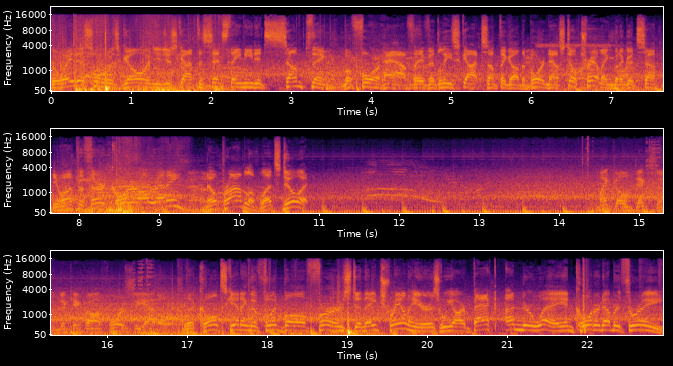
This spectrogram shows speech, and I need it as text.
The way this one was going, you just got the sense they needed something before half. They've at least got something on the board now. Still trailing, but a good something. You want the third quarter already? No problem. Let's do it. Michael Dickson to kick off for Seattle. The Colts getting the football first, and they trail here as we are back underway in quarter number three.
